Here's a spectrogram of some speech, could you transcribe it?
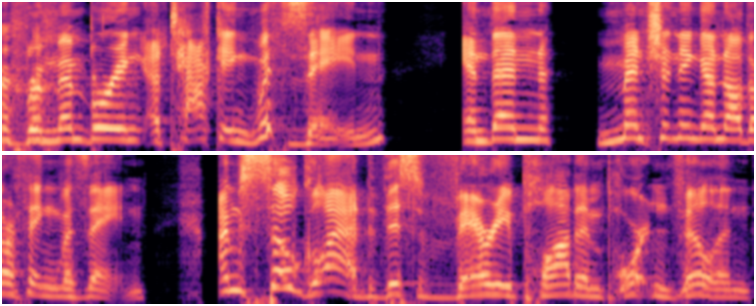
remembering attacking with Zane, and then mentioning another thing with Zane. I'm so glad this very plot important villain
